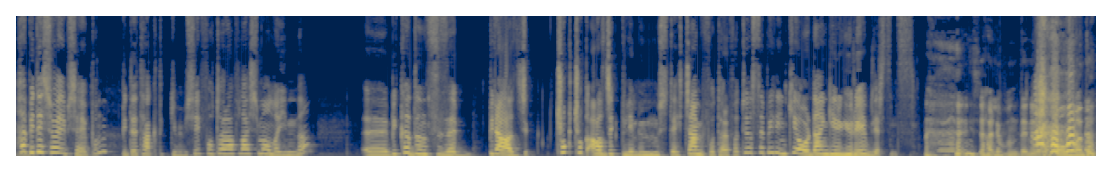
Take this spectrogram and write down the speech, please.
Ha bir de şöyle bir şey yapın. Bir de taktik gibi bir şey. Fotoğraflaşma olayında e, bir kadın size birazcık çok çok azıcık bile bir müstehcen bir fotoğraf atıyorsa bilin ki oradan geri yürüyebilirsiniz. Jale bunu denedi. Olmadı.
